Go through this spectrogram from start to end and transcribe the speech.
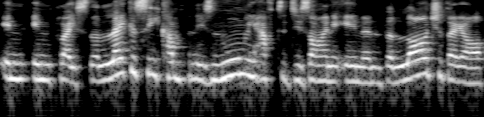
in, in place. The legacy companies normally have to design it in and the larger they are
